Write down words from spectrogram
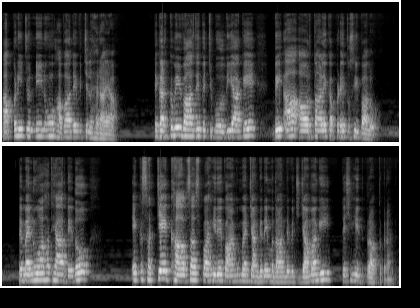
ਆਪਣੀ ਚੁੰਨੀ ਨੂੰ ਹਵਾ ਦੇ ਵਿੱਚ ਲਹਿਰਾਇਆ ਤੇ ਗੜਕਵੀਂ ਆਵਾਜ਼ ਦੇ ਵਿੱਚ ਬੋਲਦੀ ਆ ਕੇ ਵੀ ਆਹ ਔਰਤਾਂ ਵਾਲੇ ਕੱਪੜੇ ਤੁਸੀਂ ਪਾ ਲਓ ਤੇ ਮੈਨੂੰ ਆਹ ਹਥਿਆਰ ਦੇ ਦਿਓ ਇੱਕ ਸੱਚੇ ਖਾਲਸਾ ਸਿਪਾਹੀ ਦੇ ਵਾਂਗ ਮੈਂ ਜੰਗ ਦੇ ਮੈਦਾਨ ਦੇ ਵਿੱਚ ਜਾਵਾਂਗੀ ਤੇ ਸ਼ਹੀਦ ਪ੍ਰਾਪਤ ਕਰਾਂਗੀ।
